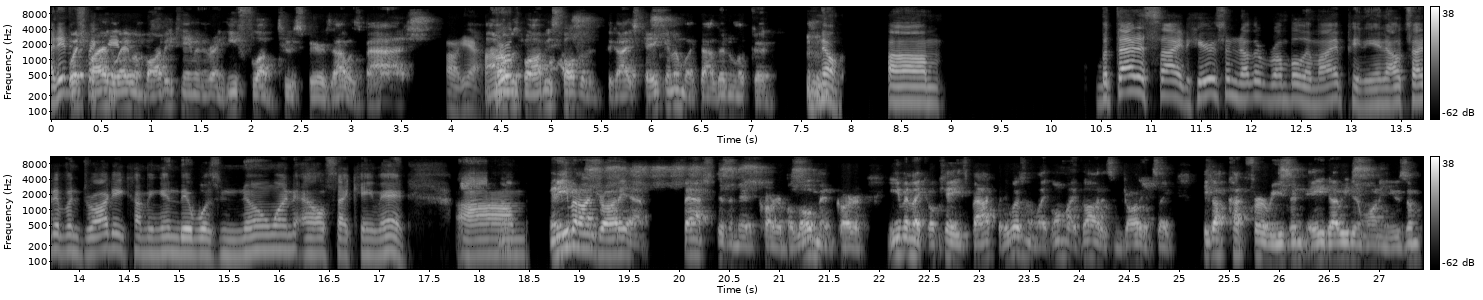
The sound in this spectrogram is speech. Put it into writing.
I didn't. Which, by the way, when Bobby came in the ring, he flubbed two spears. That was bad. Oh yeah. I don't know if it was Bobby's fault that the guy's taking him. Like that didn't look good. no. Um. But that aside, here's another rumble, in my opinion. Outside of Andrade coming in, there was no one else that came in. Um, and even Andrade at best is a mid carder, below mid carder. Even like, okay, he's back, but it wasn't like, oh my God, it's Andrade. It's like he got cut for a reason. AEW didn't want to use him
